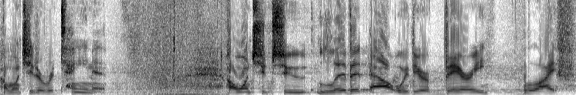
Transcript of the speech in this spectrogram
I want you to retain it. I want you to live it out with your very life.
